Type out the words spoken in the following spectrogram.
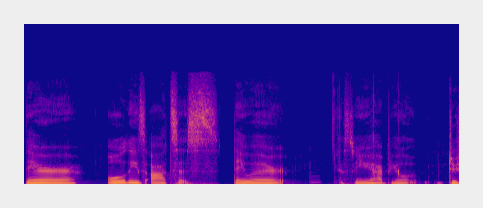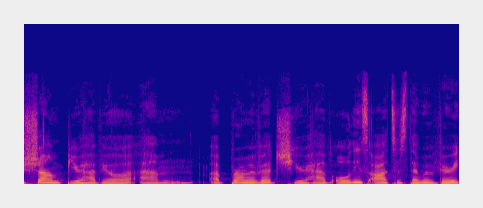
there all these artists. They were so you have your Duchamp, you have your um, Abramović, you have all these artists that were very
